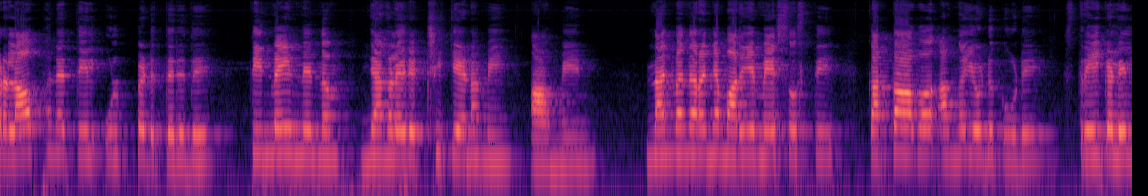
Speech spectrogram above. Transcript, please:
പ്രലോഭനത്തിൽ ഉൾപ്പെടുത്തരുത്. തിന്മയിൽ നിന്നും ഞങ്ങളെ രക്ഷിക്കണമേ. ആമേൻ. നന്മ നിറഞ്ഞ മറിയമേ സ്വസ്തി. കർത്താവ് അങ്ങയോട് കൂടെ സ്ത്രീകളിൽ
